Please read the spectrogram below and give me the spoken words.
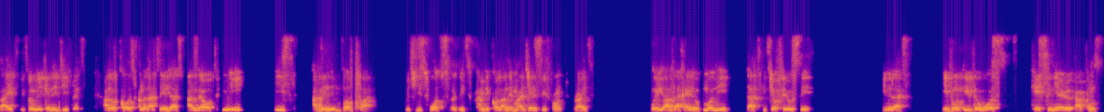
right? It won't make any difference. And of course, another thing that has helped me is having a buffer, which is what it can be called an emergency fund, right? When you have that kind of money, that it's your fail safe. You know that even if the worst case scenario happens,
